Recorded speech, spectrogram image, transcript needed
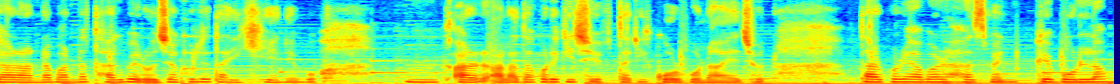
যা রান্নাবান্না থাকবে রোজা খুলে তাই খেয়ে নেব। আর আলাদা করে কিছু ইফতারি করব না আয়োজন তারপরে আবার হাজব্যান্ডকে বললাম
